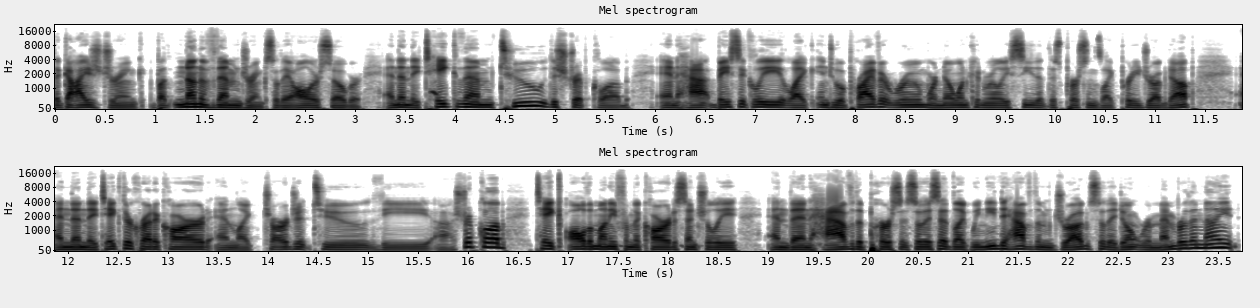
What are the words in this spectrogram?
The guys drink, but none of them drink, so they all are sober. And then they take them to the strip club and ha- basically like into a private room where no one can really see that this person's like pretty drugged up. And then they take their credit card and like charge it to the uh, strip club, take all the money from the card essentially, and then have the person. So they said like we need to have them drugged so they don't remember the night,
